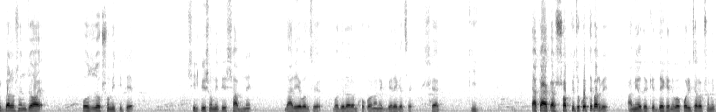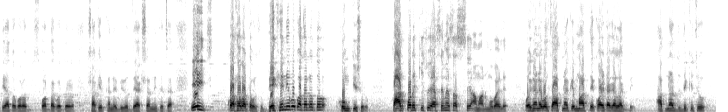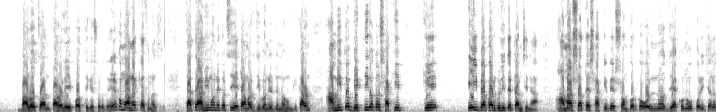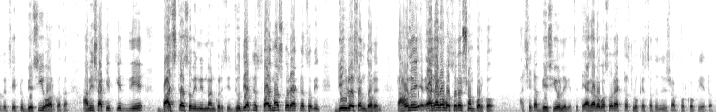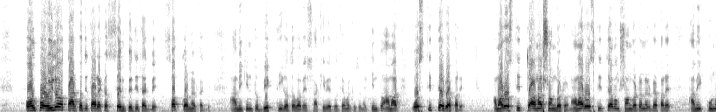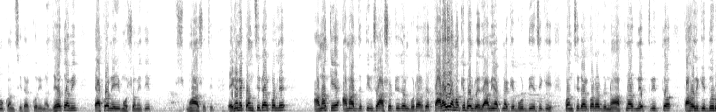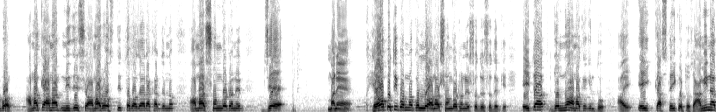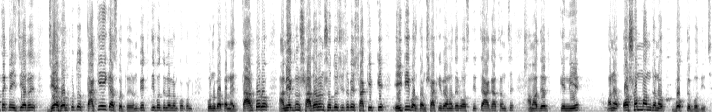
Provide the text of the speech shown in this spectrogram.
ইকবাল হোসেন জয়, প্রযোজক সমিতিতে, শিল্পী সমিতির সামনে দাঁড়িয়ে বলছে, বদিউল আলম খোকন অনেক বেড়ে গেছে, সে কি, একা একা সব কিছু করতে পারবে? আমি ওদেরকে দেখে নেব, পরিচালক সমিতি এত বড় স্পর্ধা করতে শাকিব খানের বিরুদ্ধে অ্যাকশন নিতে চায়। এই কথাবার্তা বলছে। দেখে নেব কথাটা তো হুমকি স্বরূপ। তারপরে কিছু এস এম এস আসছে আমার মোবাইলে, ওইখানে বলছে, আপনাকে মারতে কয় টাকা লাগবে? আপনার যদি কিছু ভালো চান, তাহলে এই পথ থেকে সরে দেন। এরকম অনেক এস এম আছে। তাতে আমি মনে করছি এটা আমার জীবনের জন্য হুমকি। কারণ আমি তো ব্যক্তিগত সাকিবকে এই ব্যাপারগুলিতে টানছি না। আমার সাথে সাকিবের সম্পর্ক অন্য যে কোনো পরিচালকের চেয়ে একটু বেশি হওয়ার কথা। আমি সাকিবকে দিয়ে বাইশটা ছবি নির্মাণ করেছি। যদি আপনি ছয় মাস করে একটা ছবির ডিউরেশন ধরেন, তাহলে এগারো বছরের সম্পর্ক। আর সেটা বেশিও লেগেছে। তো এগারো বছর একটা লোকের সাথে যদি সম্পর্ক ক্রিয়েট হয় অল্প হইলেও তার প্রতি তার একটা সেম্পেথি থাকবে, সব কর্নার থাকবে। আমি কিন্তু ব্যক্তিগতভাবে সাকিবের প্রতি আমার কিছু নেই। কিন্তু আমার অস্তিত্বের ব্যাপারে, আমার অস্তিত্ব আমার সংগঠন, আমার অস্তিত্ব এবং সংগঠনের ব্যাপারে আমি কোনো কনসিডার করি না। যেহেতু আমি এখন এই সমিতির মহাসচিব, এখানে কনসিডার করলে আমাকে, আমার যে তিনশো আটষট্টি জন ভোটার আছে, তারাই আমাকে বলবে যে আমি আপনাকে ভোট দিয়েছি কি? কনসিডার করার জন্য। আপনার নেতৃত্ব তাহলে কি দুর্বল? আমাকে আমার নিজস্ব, আমার অস্তিত্ব বজায় রাখার জন্য আমার সংগঠনের যে মানে হেয় প্রতিপন্ন করল আমার সংগঠনের সদস্যদেরকে, এইটার জন্য আমাকে কিন্তু এই কাজটাই করতে হচ্ছে। আমি না থাকলে এই চেয়ারে যে হোল্ড করতো তাকে এই কাজ করতে হতো। ব্যক্তি বদল আলম কখন, কোনো ব্যাপার নাই। তারপরও আমি একজন সাধারণ সদস্য হিসেবে সাকিবকে এইটাই বলতাম, সাকিব আমাদের অস্তিত্বে আঘাত আনছে, আমাদেরকে নিয়ে মানে অসম্মানজনক বক্তব্য দিয়েছে।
